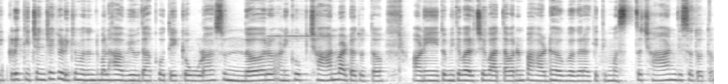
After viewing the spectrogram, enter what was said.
इकडे किचनच्या खिडकीमधून तुम्हाला हा व्ह्यू दाखवते. केवढा सुंदर आणि खूप छान वाटत होतं. आणि तुम्ही ते वरचे वातावरण पहा ढग वगैरे किती मस्त छान दिसत होतं.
